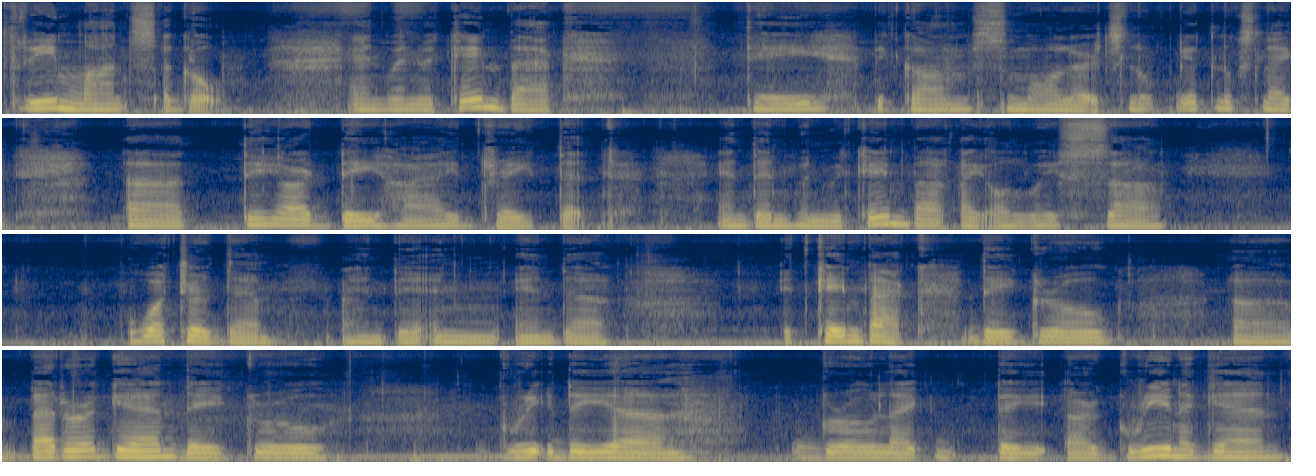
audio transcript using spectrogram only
three months ago. And when we came back they become smaller. It's look it looks like uh, they are dehydrated and then when we came back I always uh, watered them. And and, and uh, it came back. They grow uh, better again. They grow they uh, grow like they are green again.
